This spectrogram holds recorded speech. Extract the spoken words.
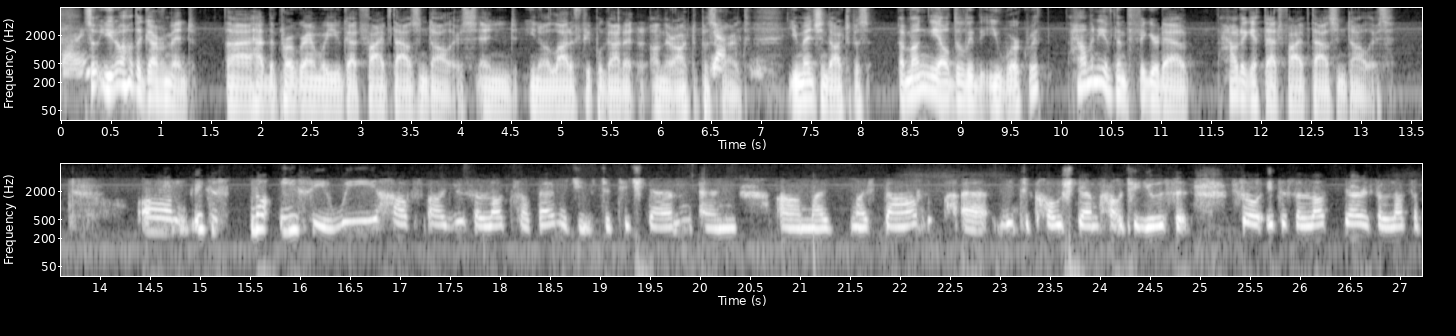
Sorry. So you know how the government uh, had the program where you got five thousand dollars, and you know a lot of people got it on their octopus Yeah. cards. You mentioned octopus. Among the elderly that you work with, how many of them figured out how to get that five thousand dollars? Um, it is not easy. We have uh, used a lot of energies to teach them, and uh, my my staff uh, need to coach them how to use it. So it is a lot. There is a lot of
